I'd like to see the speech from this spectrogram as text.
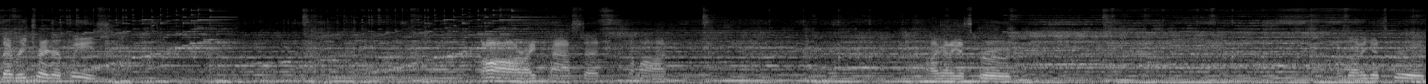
out that retrigger, please. Oh, right past it. Come on. I'm gonna get screwed. I'm gonna get screwed.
